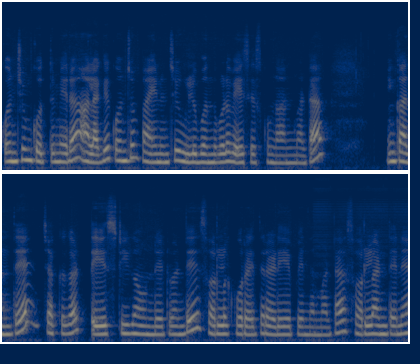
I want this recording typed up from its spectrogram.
కొంచెం కొత్తిమీర అలాగే కొంచెం పైనుంచి ఉల్లిబొందు కూడా వేసేసుకున్నాను అనమాట ఇంకా అంతే చక్కగా టేస్టీగా ఉండేటువంటి సొరల కూర అయితే రెడీ అయిపోయిందనమాట. సొరలు అంటేనే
